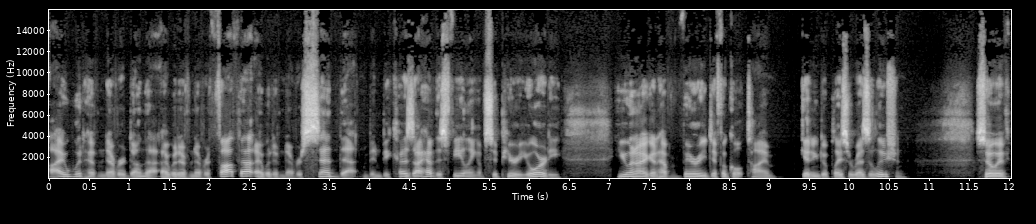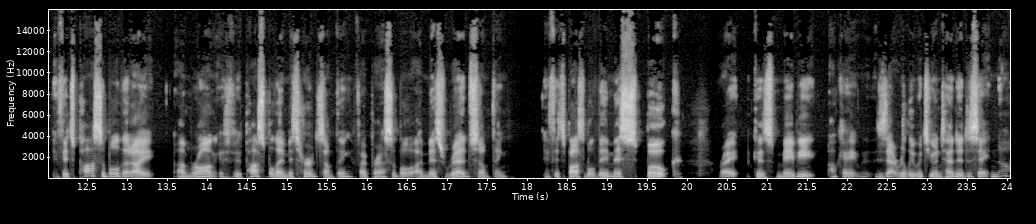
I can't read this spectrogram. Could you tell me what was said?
I would have never done that. I would have never thought that. I would have never said that. And because I have this feeling of superiority, you and I are going to have a very difficult time getting to a place of resolution. So if, if it's possible that I, I'm wrong, if it's possible that I misheard something, if I possible I misread something, if it's possible they misspoke, right? Because maybe, okay, is that really what you intended to say? No,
